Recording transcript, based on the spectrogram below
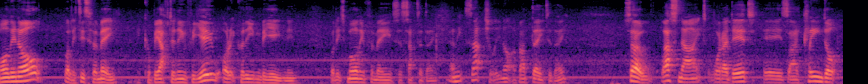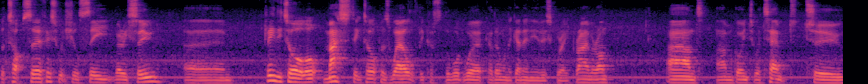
Morning all. Well, it is for me. It could be afternoon for you, or it could even be evening. But it's morning for me. It's a Saturday, and it's actually not a bad day today. So last night, what I did is I cleaned up the top surface, which you'll see very soon. Um, cleaned it all up, masked it up as well because the woodwork. I don't want to get any of this grey primer on, and I'm going to attempt to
